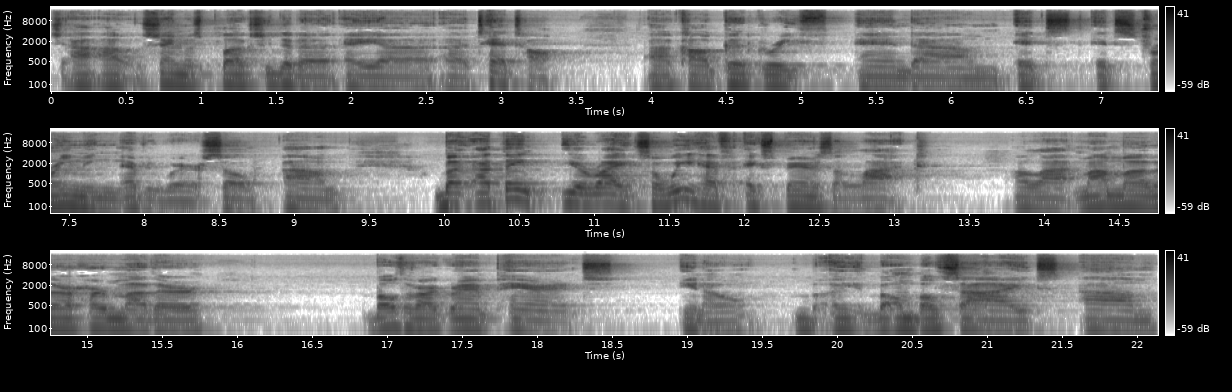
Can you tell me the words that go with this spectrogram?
she, I, I, shameless plug, she did a, a, a, a TED talk uh, called "Good Grief," and um, it's it's streaming everywhere. So, um, but I think you're right. So we have experienced a lot, a lot. My mother, her mother, both of our grandparents, you know, on both sides, um,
